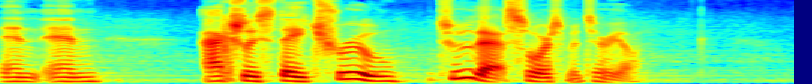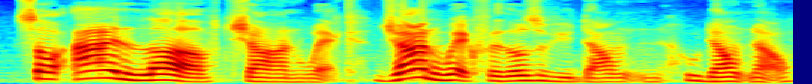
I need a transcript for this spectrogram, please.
and and actually stay true to that source material. So I love John Wick. John Wick, for those of you don't who don't know,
